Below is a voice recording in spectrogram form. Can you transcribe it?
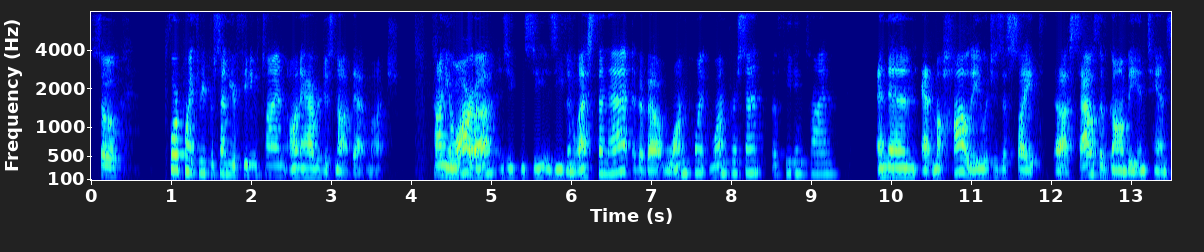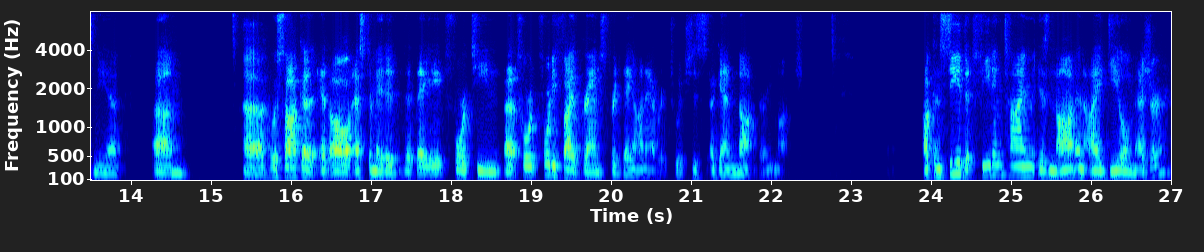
So 4.3% of your feeding time on average is not that much. Kanyawara, as you can see, is even less than that at about 1.1% of feeding time. And then at Mahale, which is a site uh, south of Gombe in Tanzania, um, uh, Hosaka et al. estimated that they ate 14, uh, 45 grams per day on average, which is, again, not very much. I'll concede that feeding time is not an ideal measure,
